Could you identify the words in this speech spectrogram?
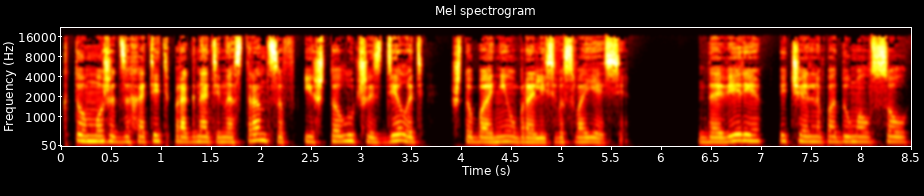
кто может захотеть прогнать иностранцев и что лучше сделать, чтобы они убрались во свояси. «Доверие», — печально подумал Сол,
